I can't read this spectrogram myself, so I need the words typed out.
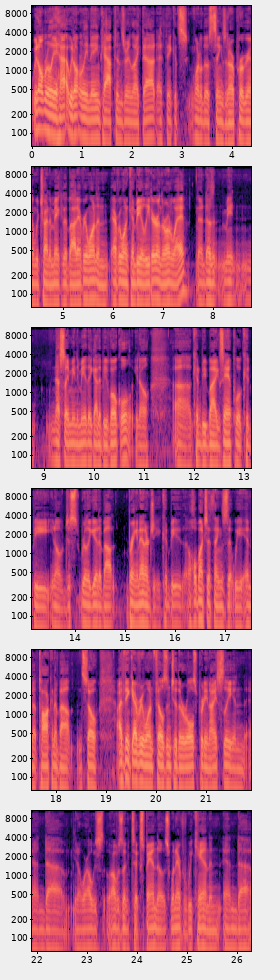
we don't really have we don't really name captains or anything like that. I think it's one of those things in our program. We try to make it about everyone, and everyone can be a leader in their own way. It doesn't mean necessarily mean to me they got to be vocal. You know, uh, could be by example. It could be you know just really good about bringing energy. It could be a whole bunch of things that we end up talking about. And so I think everyone fills into their roles pretty nicely, and and uh, you know we're always we're always looking to expand those whenever we can. And and uh,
